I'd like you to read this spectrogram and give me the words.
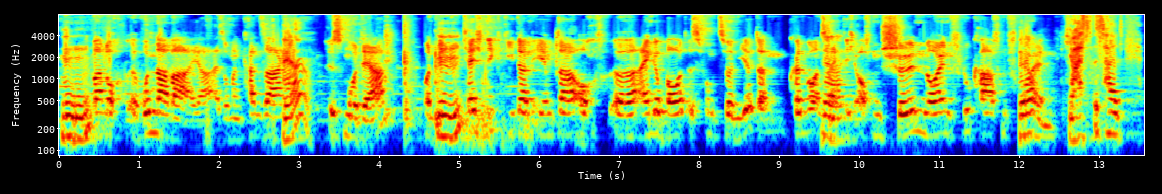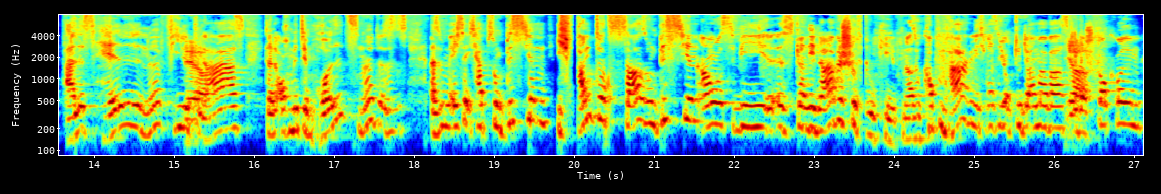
mhm. immer noch äh, wunderbar. Ja, also man kann sagen, ja. ist modern. Und wenn mhm. die Technik, die dann eben da auch äh, eingebaut ist, funktioniert, dann können wir uns ja. eigentlich auf einen schönen neuen Flughafen freuen. Ja, ja es ist halt alles hell, ne? viel ja. Glas, dann auch mit dem Holz. Ne? Das ist, also ich habe so ein bisschen, ich fand, das sah so ein bisschen aus wie äh, skandinavische Flughäfen. Also Kopenhagen, ich weiß nicht, ob du da mal warst, ja. oder Stockholm.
